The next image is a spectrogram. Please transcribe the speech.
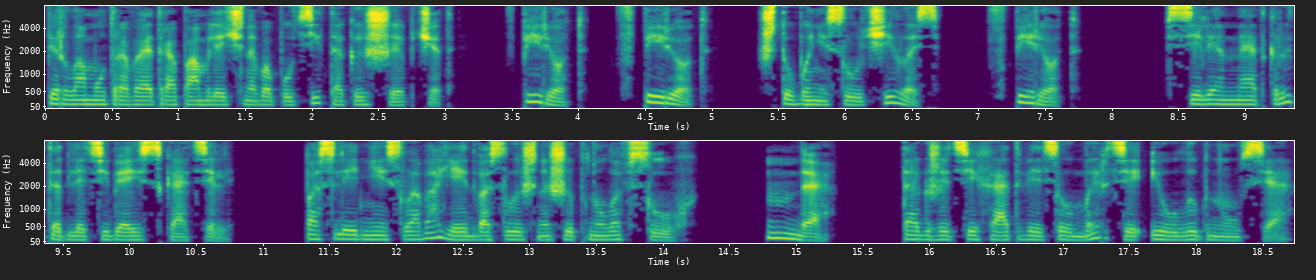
Перламутровая тропа Млечного Пути так и шепчет «Вперед! Вперед! Что бы ни случилось, вперед! Вселенная открыта для тебя, искатель!» Последние слова я едва слышно шепнула вслух. «Да», — так же тихо ответил Берти и улыбнулся.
